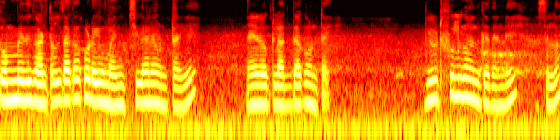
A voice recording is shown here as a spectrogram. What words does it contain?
తొమ్మిది గంటల దాకా కూడా ఇవి మంచిగానే ఉంటాయి. నైన్ ఓ క్లాక్ దాకా ఉంటాయి. బ్యూటిఫుల్గా ఉంది కదండి అసలు.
